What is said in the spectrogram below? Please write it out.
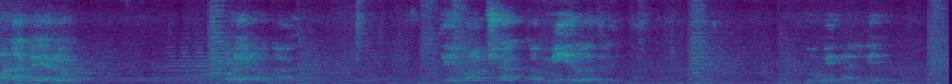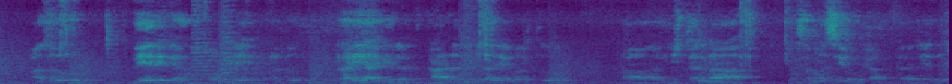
ಒಣಬೇರು, ಕೊಳೆ ರೋಗ ತೇವಾಂಶ ಕಮ್ಮಿ ಇರೋದ್ರಿಂದ ಭೂಮಿನಲ್ಲಿ ಅದು ಬೇರಿಗೆ ಹಚ್ಕೊಂಡು ಅದು ಡ್ರೈ ಆಗಿರೋ ಕಾರಣದಿಂದ ಇವತ್ತು ಇಷ್ಟೆಲ್ಲ ಸಮಸ್ಯೆ ಉಂಟಾಗ್ತಾ ಇದೆ. ಇದು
